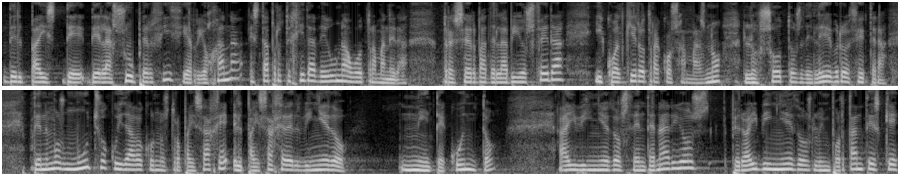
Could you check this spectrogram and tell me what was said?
del país, de, de, la superficie riojana está protegida de una u otra manera. Reserva de la biosfera y cualquier otra cosa más, ¿no? Los sotos del Ebro, etcétera. Tenemos mucho cuidado con nuestro paisaje. El paisaje del viñedo ni te cuento. Hay viñedos centenarios, pero hay viñedos, lo importante es que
